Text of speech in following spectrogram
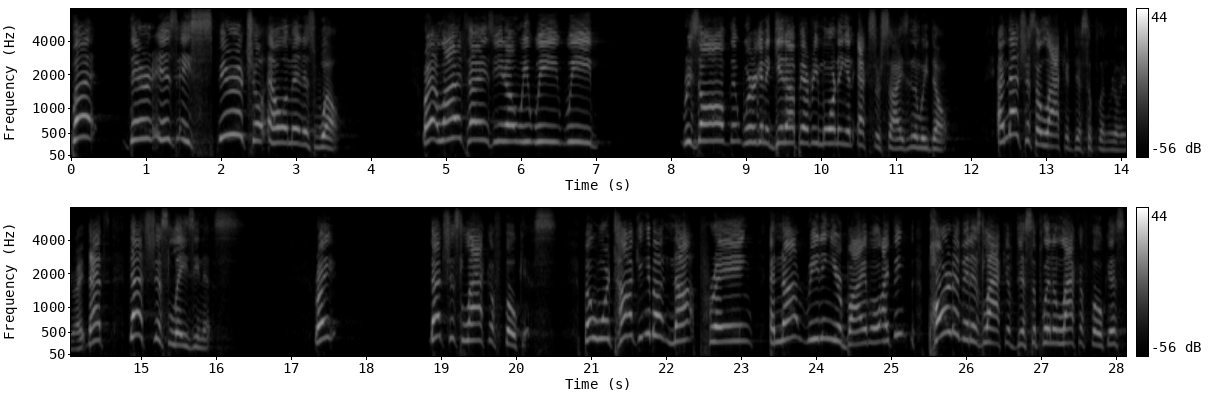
But there is a spiritual element as well. Right? A lot of times, you know, we we we resolve that we're going to get up every morning and exercise, and then we don't. And that's just a lack of discipline, really, right? That's, that's just laziness, right? That's just lack of focus. But when we're talking about not praying and not reading your Bible, I think part of it is lack of discipline and lack of focus.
